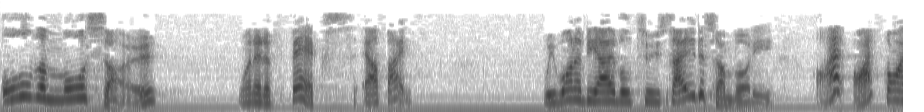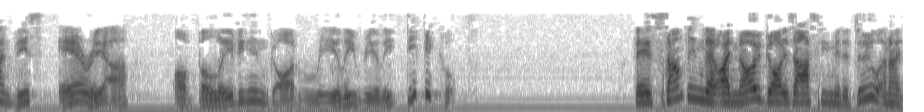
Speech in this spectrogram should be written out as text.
all the more so when it affects our faith. We want to be able to say to somebody, I, I find this area of believing in God really, really difficult. There's something that I know God is asking me to do, and I,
